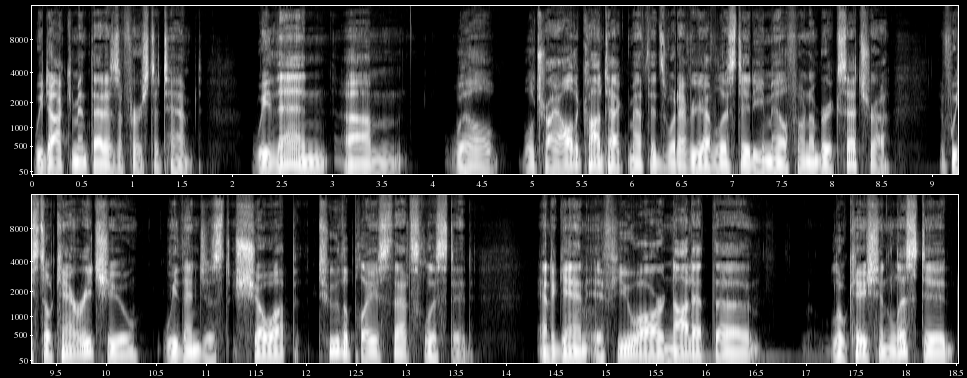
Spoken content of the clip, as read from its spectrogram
we document that as a first attempt we then um, will We'll try all the contact methods, whatever you have listed, email, phone number, etc. If we still can't reach you, we then just show up to the place that's listed. And again, if you are not at the location listed,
